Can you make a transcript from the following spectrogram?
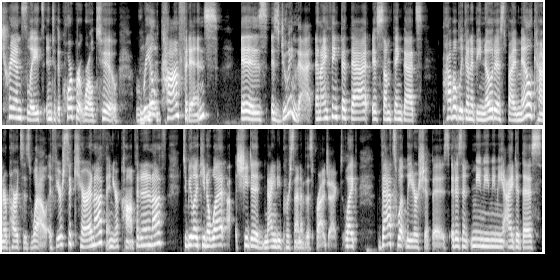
translates into the corporate world too. Real mm-hmm. confidence is is doing that. And i think that that is something that's probably going to be noticed by male counterparts as well. If you're secure enough and you're confident enough to be like you know what? She did 90% of this project. Like that's what leadership is. It isn't me me me me i did this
